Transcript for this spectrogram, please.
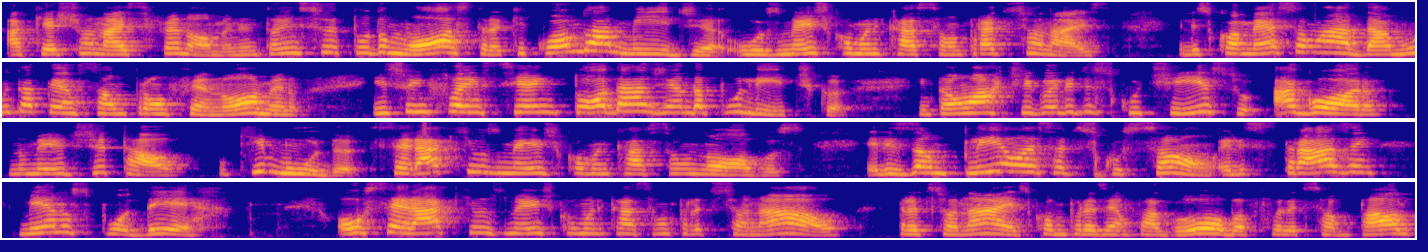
a questionar esse fenômeno. Então isso tudo mostra que quando a mídia, os meios de comunicação tradicionais, eles começam a dar muita atenção para um fenômeno, isso influencia em toda a agenda política. Então o artigo ele discute isso agora no meio digital. O que muda? Será que os meios de comunicação novos, eles ampliam essa discussão? Eles trazem menos poder? Ou será que os meios de comunicação tradicional, tradicionais, como por exemplo a Globo, a Folha de São Paulo,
